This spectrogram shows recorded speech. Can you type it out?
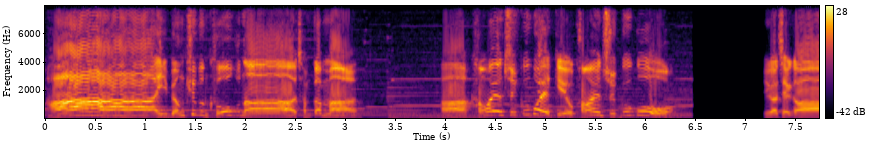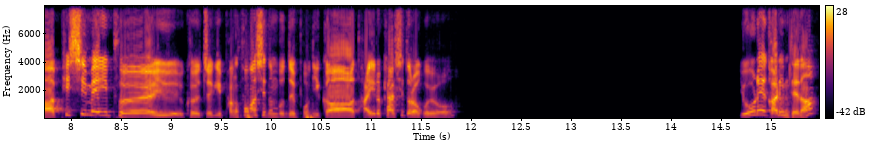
아, 아, 아, 이 명큐브는 그거구나. 잠깐만. 아, 강화 연출 끄고 할게요. 강화 연출 끄고 이거 제가 PC 메이플 이- 그 저기 방송하시는 분들 보니까 다 이렇게 하시더라고요. 요래 가림 되나?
